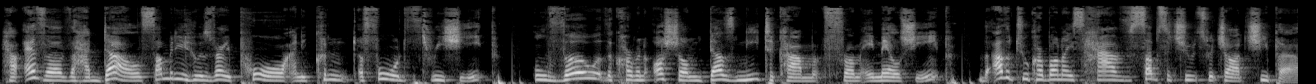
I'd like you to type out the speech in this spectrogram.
However, the hadal, somebody who was very poor and he couldn't afford three sheep, although the korban osham does need to come from a male sheep, the other two korbanos have substitutes which are cheaper.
